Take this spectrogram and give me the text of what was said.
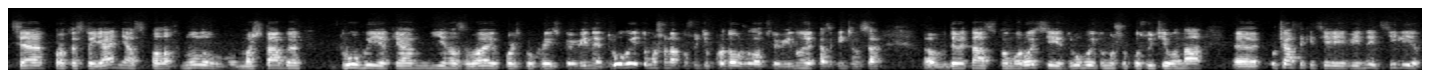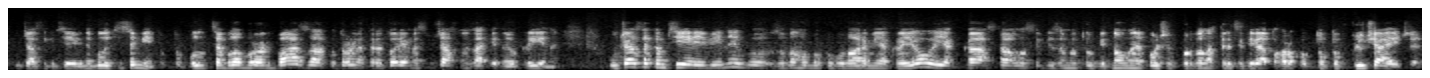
це протистояння спалахнуло в масштаби другої, як я її називаю, польсько-української війни. Другої, тому що вона по суті продовжила цю війну, яка закінчилася е, в 19-му році. І другої, тому що по суті вона е, учасники цієї війни, цілі учасники цієї війни були ті самі. Тобто це була боротьба за контроль над територіями сучасної західної України. Учасником цієї війни з одного боку була армія Крайова, яка ставила собі за мету відновлення Польщі в кордонах 39-го року, тобто включаючи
